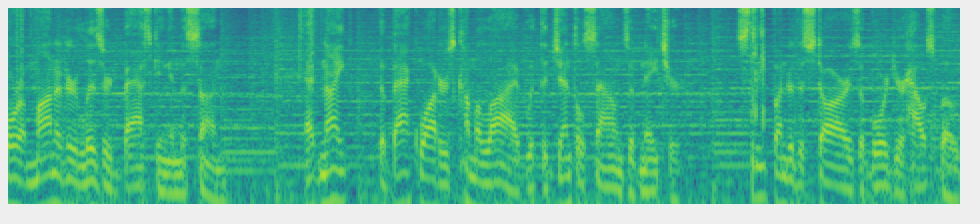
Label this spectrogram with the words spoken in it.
or a monitor lizard basking in the sun. At night, the backwaters come alive with the gentle sounds of nature. Sleep under the stars aboard your houseboat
